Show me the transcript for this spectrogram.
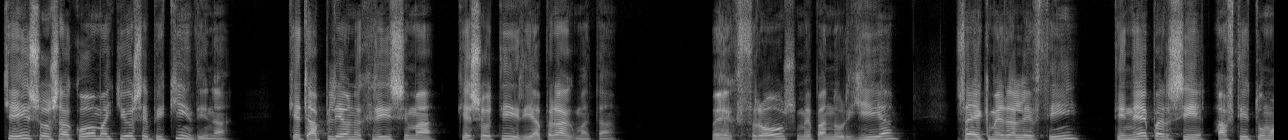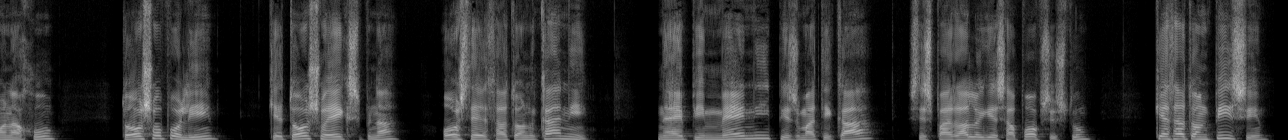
και ίσως ακόμα και ως επικίνδυνα και τα πλέον χρήσιμα και σωτήρια πράγματα. Ο εχθρός με πανουργία θα εκμεταλλευτεί την έπαρση αυτή του μοναχού τόσο πολύ και τόσο έξυπνα ώστε θα τον κάνει να επιμένει πεισματικά στις παράλογες απόψεις του και θα τον πείσει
